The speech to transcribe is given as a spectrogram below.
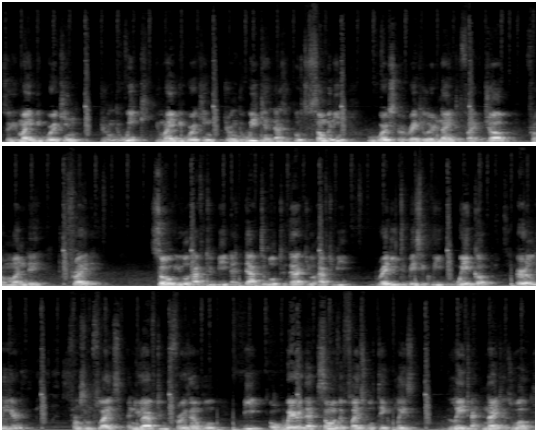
So you might be working during the week, you might be working during the weekend, as opposed to somebody who works a regular nine to five job from Monday to Friday. So you will have to be adaptable to that. You'll have to be ready to basically wake up earlier from some flights, and you have to, for example, be aware that some of the flights will take place late at night as well.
